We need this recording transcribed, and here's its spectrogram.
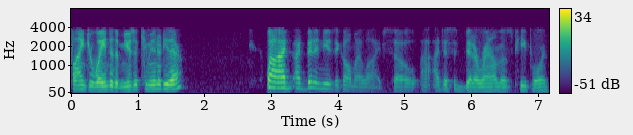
find your way into the music community there? Well, I'd, I'd been in music all my life, so I, I just had been around those people. And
